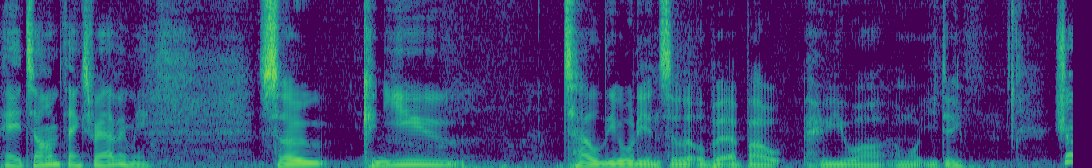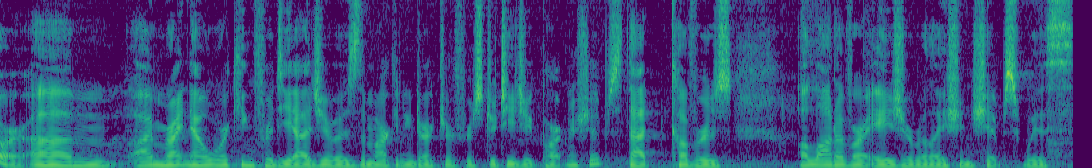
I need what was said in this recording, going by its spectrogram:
Hey, Tom. Thanks for having me. So, can you tell the audience a little bit about who you are and what you do? Sure. Um, I'm right now working for Diageo as the marketing director for strategic partnerships. That covers a lot of our Asia relationships with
